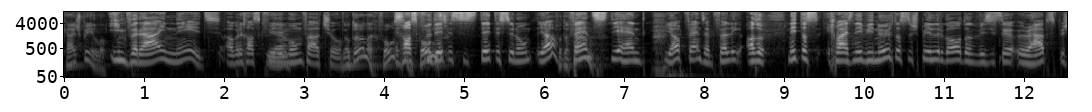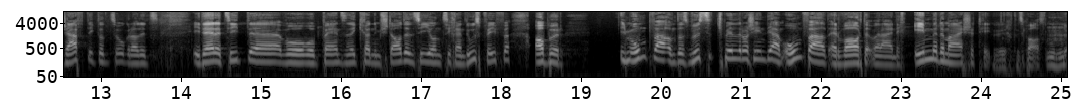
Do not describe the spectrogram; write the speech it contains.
Kein Spieler. Im Verein nicht, aber ich habe das Gefühl, ja. im Umfeld schon. Natürlich, von Ich habe das Gefühl, dort ist, dort ist ein Ja, Fans, Fans, die haben, ja, die Fans haben völlig, also nicht, dass, ich weiß nicht, wie nöch das der Spieler geht und wie sich überhaupt beschäftigt und so, gerade jetzt in dieser Zeit, äh, wo, wo die Fans nicht können im Stadion sein und sich auspfiffen aber im Umfeld, und das wissen die Spieler wahrscheinlich auch, im Umfeld erwartet man eigentlich immer den Meistertitel Richtig. zu Basel. Mhm.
